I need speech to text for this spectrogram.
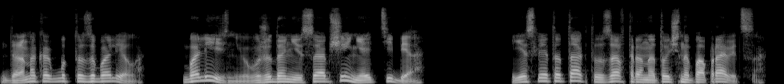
Да она как будто заболела. Болезнью, в ожидании сообщений от тебя. Если это так, то завтра она точно поправится.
